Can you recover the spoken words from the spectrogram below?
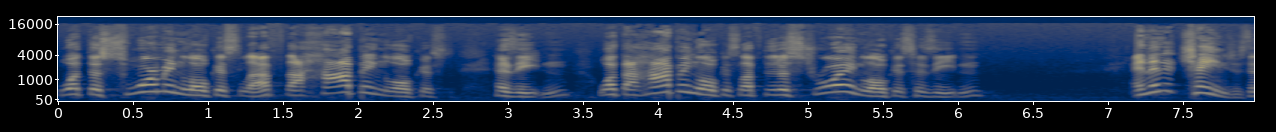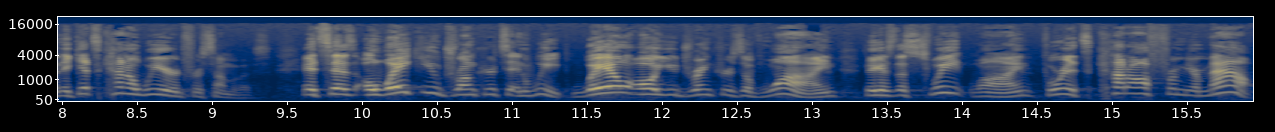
What the swarming locust left, the hopping locust has eaten. What the hopping locust left, the destroying locust has eaten. And then it changes, and it gets kind of weird for some of us. It says, Awake, you drunkards, and weep. Wail, all you drinkers of wine, because the sweet wine, for it's cut off from your mouth.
